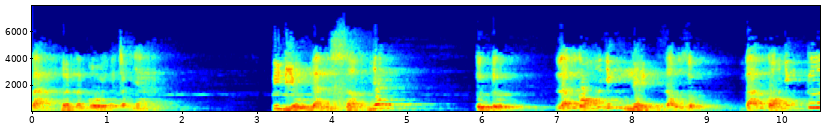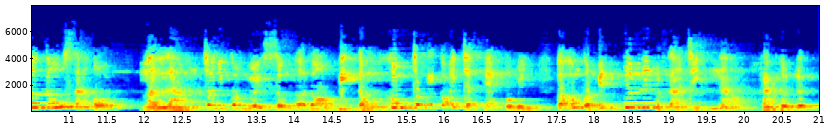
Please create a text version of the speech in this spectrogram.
vả hơn là ngồi ở trong nhà. Cái điều đáng sợ nhất, tôi tưởng, là có những nền giáo dục và có những cơ cấu xã hội mà làm cho những con người sống ở đó bị đóng khung trong cái cõi chật hẹp của mình và không còn biết vươn lên một giá trị nào khác hơn nữa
